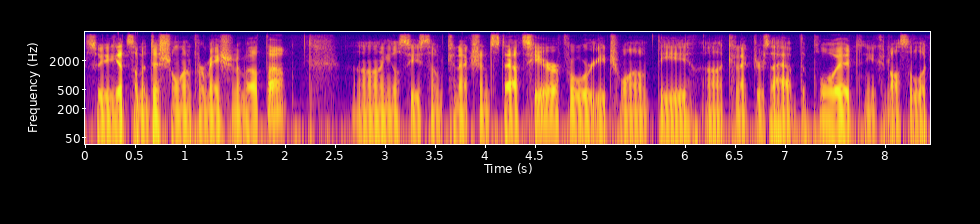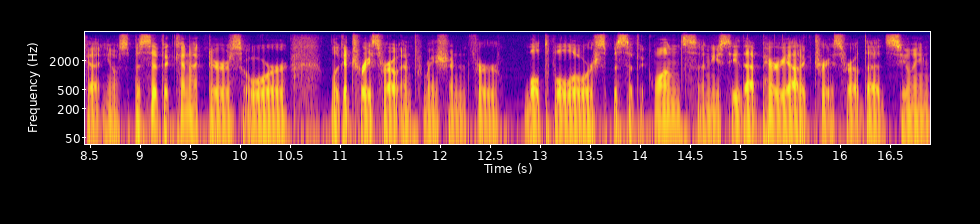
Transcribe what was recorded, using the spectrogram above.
So you get some additional information about that. Uh, you'll see some connection stats here for each one of the uh, connectors I have deployed. You can also look at you know specific connectors or look at trace route information for multiple or specific ones. And you see that periodic trace route that it's doing.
